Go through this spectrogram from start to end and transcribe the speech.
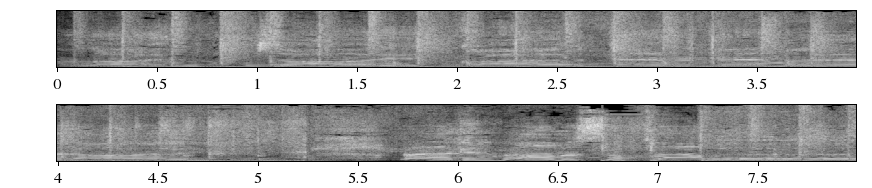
Started cry, but then remembered I, I can buy myself flowers.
